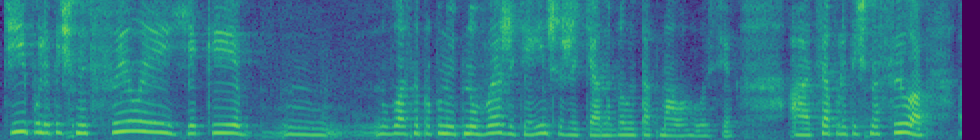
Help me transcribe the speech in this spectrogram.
ті політичні сили, які ну, власне пропонують нове життя, інше життя, набрали так мало голосів? А ця політична сила, е,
